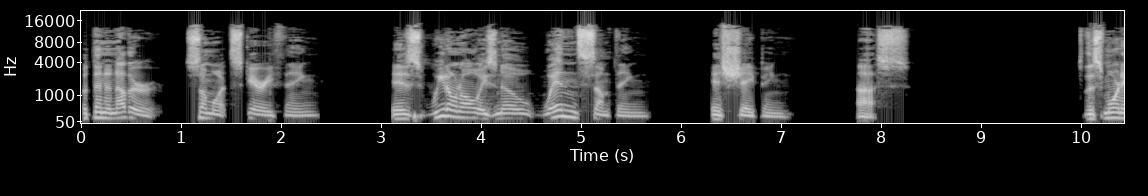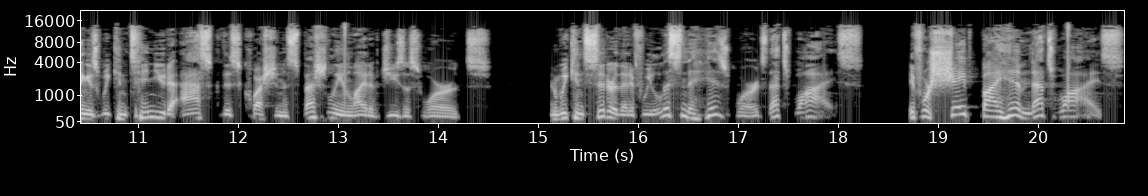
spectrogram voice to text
But then another somewhat scary thing is we don't always know when something is shaping us So, this morning, as we continue to ask this question, especially in light of Jesus' words, and we consider that if we listen to his words, that's wise. If we're shaped by him, that's wise.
